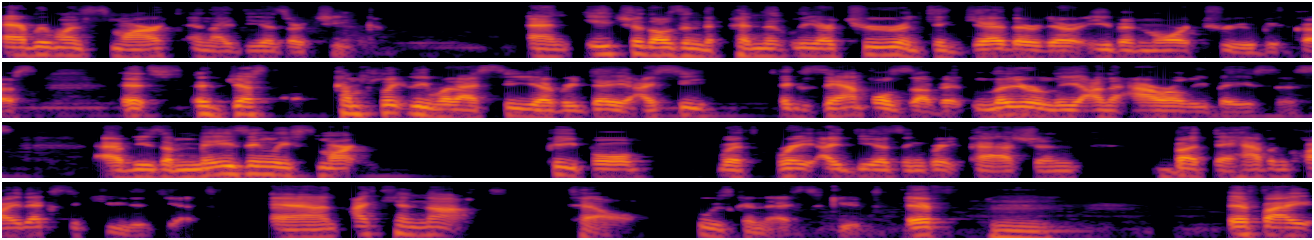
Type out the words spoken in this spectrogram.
everyone's smart and ideas are cheap. And each of those independently are true, and together they're even more true because it's, it's just completely what I see every day. I see examples of it literally on an hourly basis. I have these amazingly smart people with great ideas and great passion, but they haven't quite executed yet. And I cannot tell who's going to execute. If mm. if I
